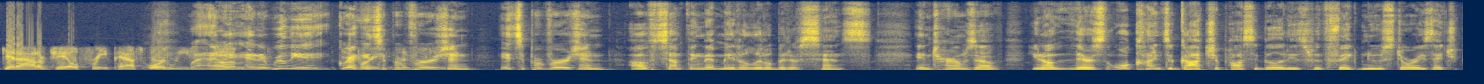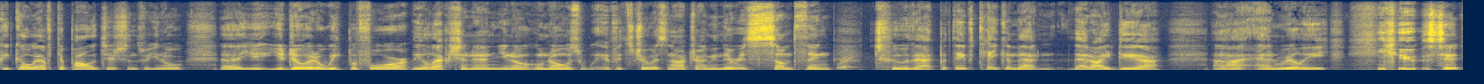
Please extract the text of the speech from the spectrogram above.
get out of jail free pass, or at least. Well, and, um, it, and it really, Greg, it's a perversion. It's a perversion of something that made a little bit of sense in terms of, you know, there's all kinds of gotcha possibilities with fake news stories that you could go after politicians. You know, uh, you, you do it a week before the election, and, you know, who knows if it's true, it's not true. I mean, there is something Right. to that, but they've taken that that idea uh, and really used it.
